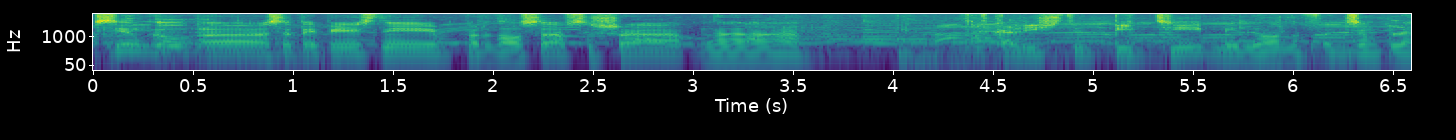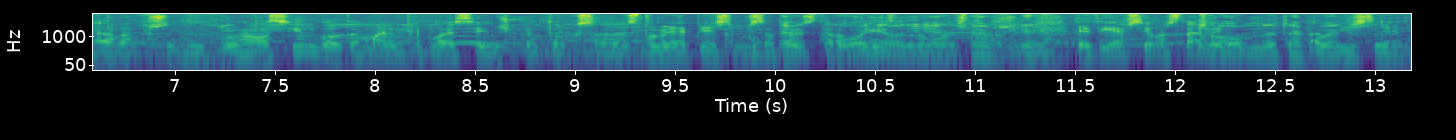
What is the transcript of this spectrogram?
Сингл э, с этой песней продался в США э, количестве 5 миллионов экземпляров. Что ты понимал, сингл это маленькая пластиночка только с, с двумя песнями. С Да одной стороны и с понял я, другой ж стороны. я. Это я всем остальным Темный такой, объясняю.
